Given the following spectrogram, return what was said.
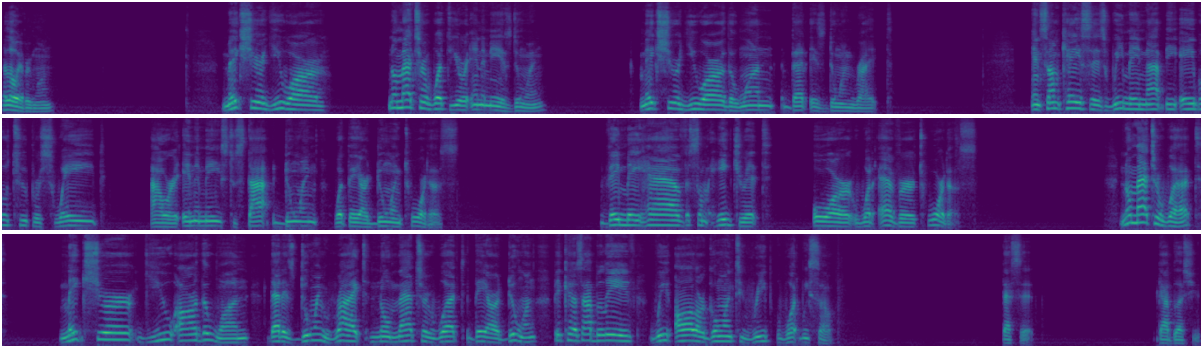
Hello, everyone. Make sure you are, no matter what your enemy is doing, make sure you are the one that is doing right. In some cases, we may not be able to persuade our enemies to stop doing what they are doing toward us. They may have some hatred or whatever toward us. No matter what, make sure you are the one that is doing right no matter what they are doing because I believe we all are going to reap what we sow. That's it. God bless you.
